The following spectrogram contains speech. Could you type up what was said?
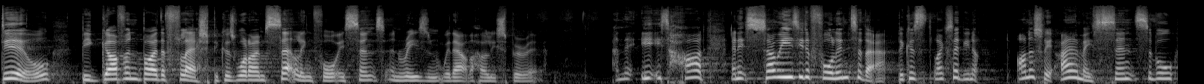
still be governed by the flesh because what I'm settling for is sense and reason without the Holy Spirit. And it's hard. And it's so easy to fall into that because, like I said, you know, honestly, I am a sensible,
